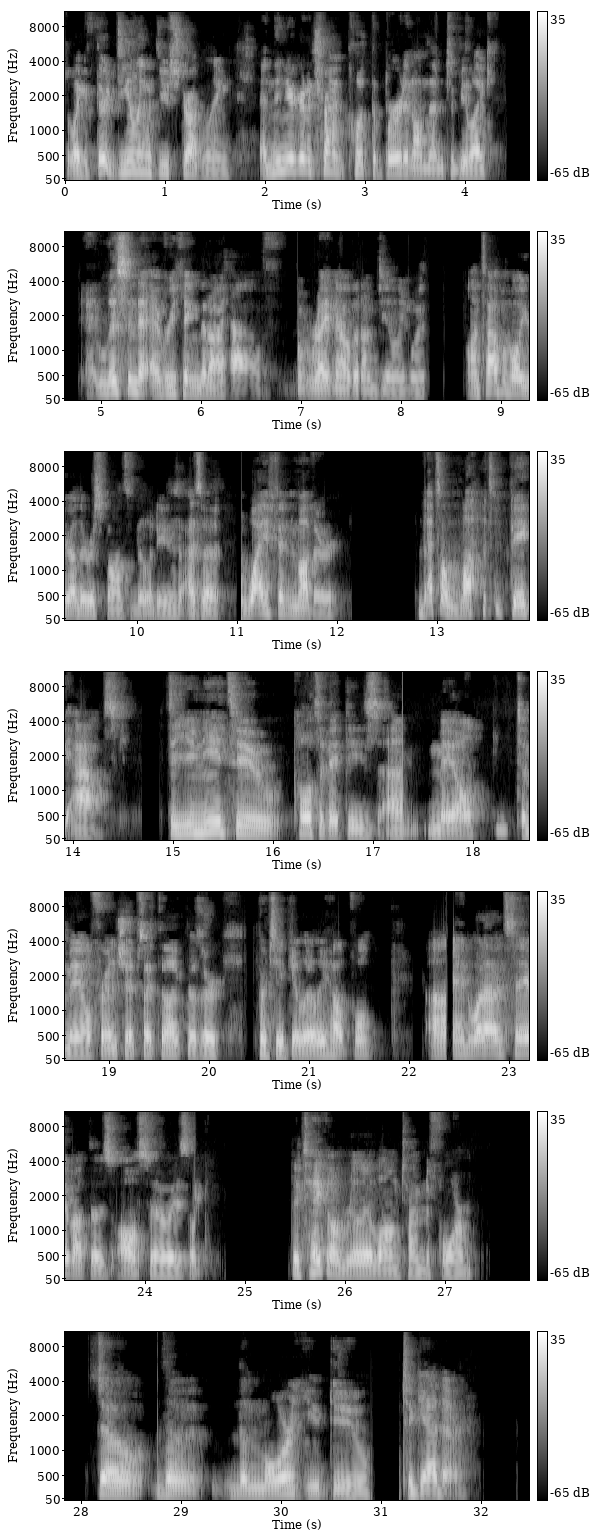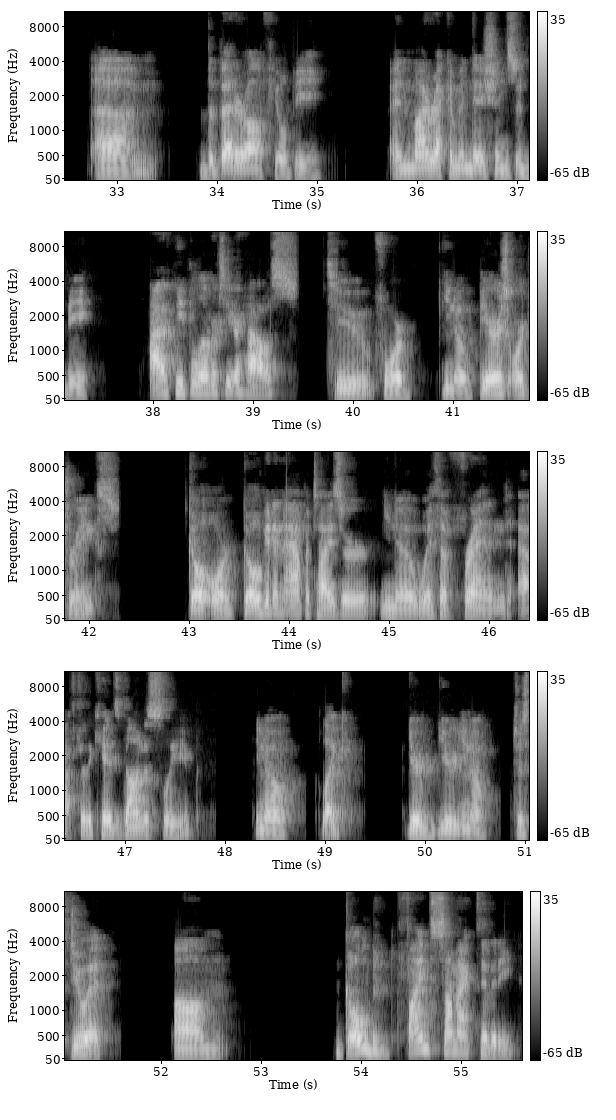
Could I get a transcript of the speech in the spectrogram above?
like if they're dealing with you struggling, and then you're going to try and put the burden on them to be like, listen to everything that I have right now that I'm dealing with, on top of all your other responsibilities as a wife and mother, that's a lot. That's a big ask. So you need to cultivate these um, male to male friendships. I feel like those are particularly helpful. Um, and what I would say about those also is like they take a really long time to form. So the the more you do together, um, the better off you'll be. And my recommendations would be have people over to your house to for you know beers or drinks. Go or go get an appetizer you know with a friend after the kid's gone to sleep. You know like you're you're you know just do it. Um go find some activity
